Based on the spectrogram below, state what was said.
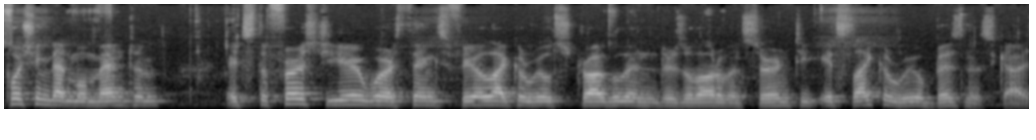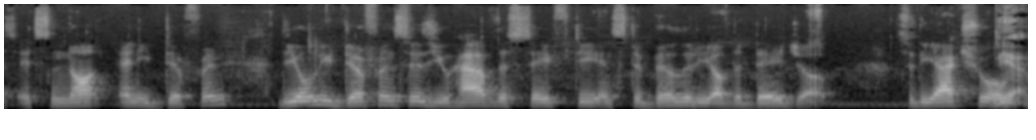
pushing that momentum. It's the first year where things feel like a real struggle and there's a lot of uncertainty. It's like a real business, guys. It's not any different. The only difference is you have the safety and stability of the day job. So the actual Yeah.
